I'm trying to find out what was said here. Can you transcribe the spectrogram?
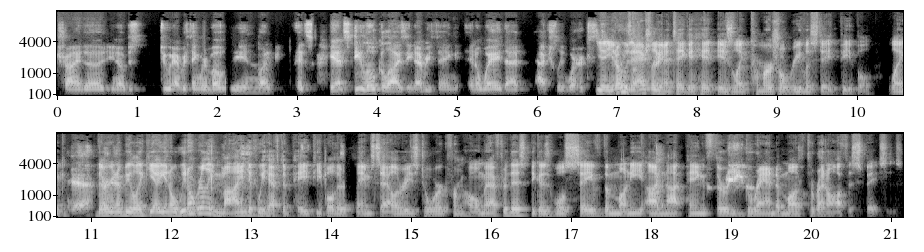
trying to you know just do everything remotely and like it's yeah it's delocalizing everything in a way that actually works Yeah, you know who's actually going to take a hit is like commercial real estate people. Like yeah they're going to be like, yeah, you know, we don't really mind if we have to pay people their same salaries to work from home after this because we'll save the money on not paying 30 grand a month to rent office spaces.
